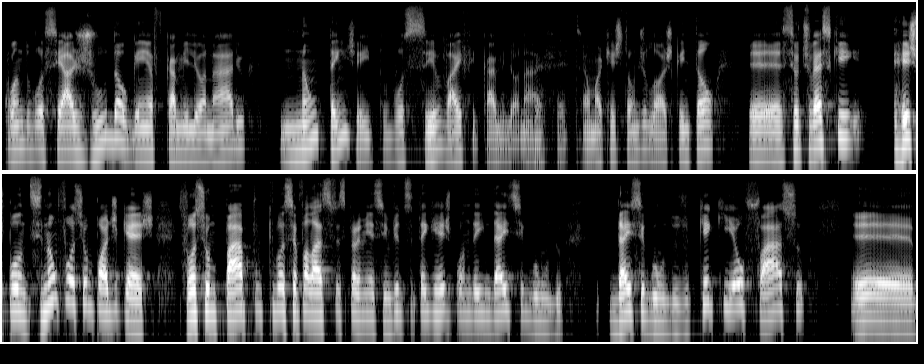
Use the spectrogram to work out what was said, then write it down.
quando você ajuda alguém a ficar milionário, não tem jeito, você vai ficar milionário. Perfeito. É uma questão de lógica. Então, eh, se eu tivesse que responder, se não fosse um podcast, se fosse um papo que você falasse para mim assim, Vitor, você tem que responder em 10 segundos. 10 segundos, o que, que eu faço eh,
